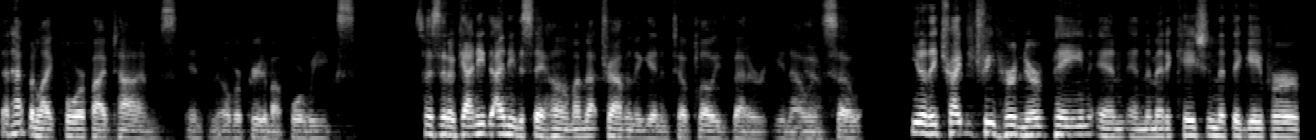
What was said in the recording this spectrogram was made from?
that happened like four or five times in, in over a period of about four weeks. So I said, okay, I need, I need to stay home. I'm not traveling again until Chloe's better, you know? Yeah. And so, you know, they tried to treat her nerve pain and, and the medication that they gave her,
